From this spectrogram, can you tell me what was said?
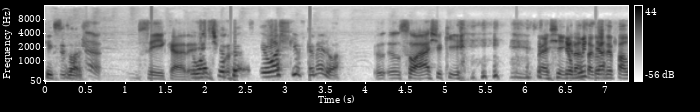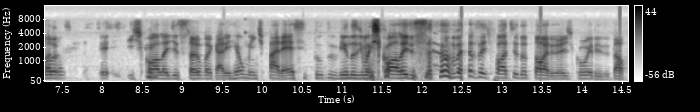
que, que vocês acham? Não sei, cara. Eu acho, que Tipo, ia ficar, eu acho que ia ficar melhor. eu, eu só acho que. eu achei engraçado quando você falou escola de samba, cara, e realmente parece tudo vindo de uma escola de samba, essas fotos do Thor, as cores e tal.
